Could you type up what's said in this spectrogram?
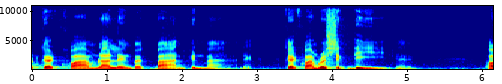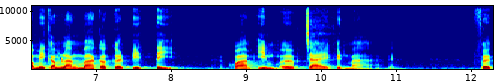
ดเกิดความร่าเริงเบิกบานขึ้นมานะเกิดความรู้สึกดีนะพอมีกำลังมากก็เกิดปิติ ความอิ่มเอิบใจขึ้นมานะฝึก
